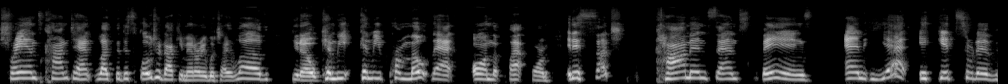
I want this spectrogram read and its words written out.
trans content like the disclosure documentary which i love you know can we can we promote that on the platform? It is such common sense things and yet it gets sort of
